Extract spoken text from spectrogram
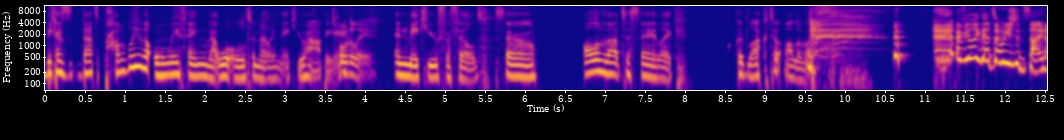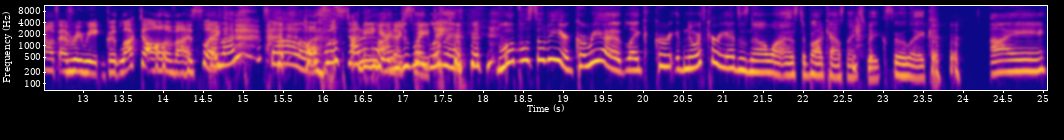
because that's probably the only thing that will ultimately make you happy Totally. and make you fulfilled. So, all of that to say, like, good luck to all of us. I feel like that's how we should sign off every week. Good luck to all of us. Like, Good luck to all of hope us. we'll still be know. here I'm next just week. like, listen, hope we'll still be here. Korea, like Korea, North Korea does not want us to podcast next week. So like, I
